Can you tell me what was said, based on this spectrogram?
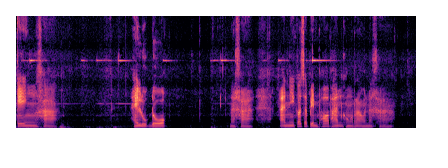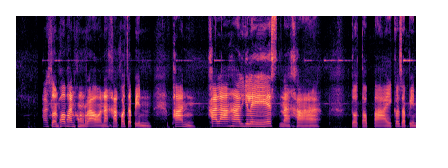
เก่งค่ะ ให้ลูกโดกนะคะ อันนี้ก็จะเป็นพ่อพันธุ์ของเรานะคะค่ะส่วนพ่อพันธุ์ของเรานะคะก็จะเป็นพันธุ์คาราฮาริเลสนะคะ ตัวต่อไปก็จะเป็น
